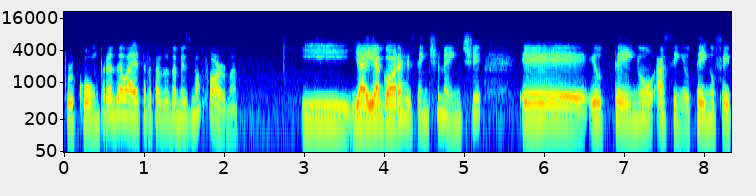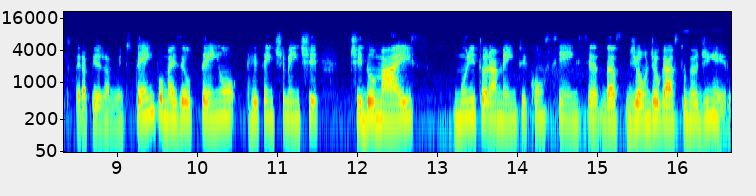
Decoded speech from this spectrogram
por compras, ela é tratada da mesma forma. E, e aí agora, recentemente, é, eu tenho, assim, eu tenho feito terapia já há muito tempo, mas eu tenho recentemente tido mais monitoramento e consciência das, de onde eu gasto o meu dinheiro.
